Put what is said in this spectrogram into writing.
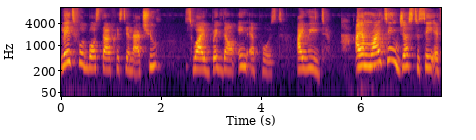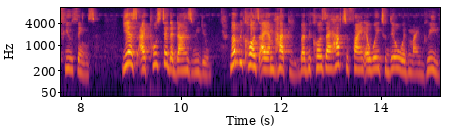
late football star Christian Atsu's wife breakdown in a post. I read, I am writing just to say a few things. Yes, I posted a dance video. Not because I am happy, but because I have to find a way to deal with my grief.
